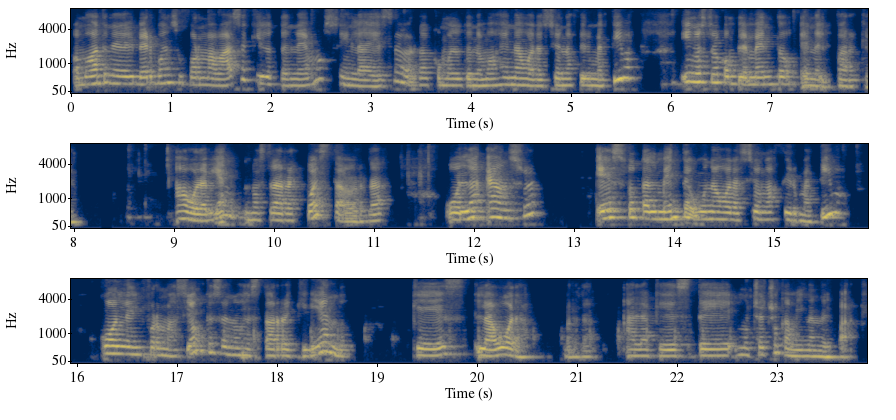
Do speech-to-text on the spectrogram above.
Vamos a tener el verbo en su forma base, aquí lo tenemos sin la S, ¿verdad? Como lo tenemos en la oración afirmativa y nuestro complemento en el parque. Ahora bien, nuestra respuesta, ¿verdad? O la answer es totalmente una oración afirmativa con la información que se nos está requiriendo, que es la hora, ¿verdad? A la que este muchacho camina en el parque.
